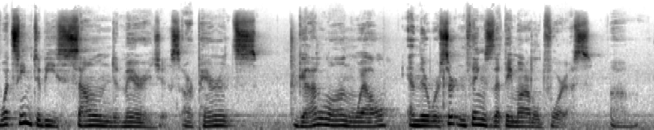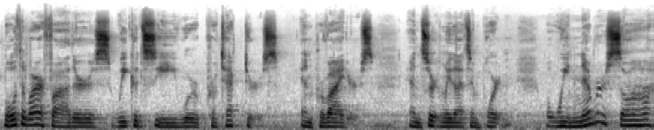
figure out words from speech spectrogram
what seemed to be sound marriages. Our parents got along well, and there were certain things that they modeled for us. Um, both of our fathers, we could see, were protectors and providers, and certainly that's important. But we never saw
